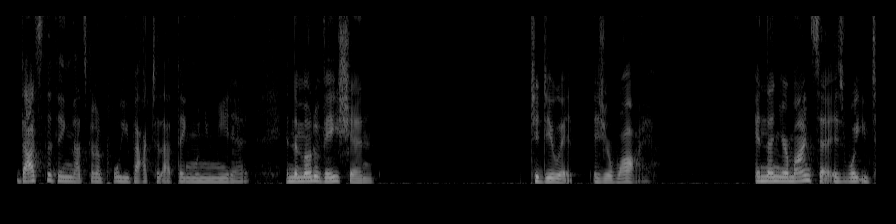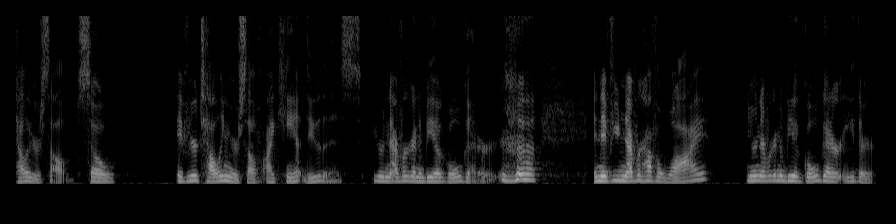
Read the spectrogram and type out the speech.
that's the thing that's going to pull you back to that thing when you need it. And the motivation to do it is your why. And then your mindset is what you tell yourself. So if you're telling yourself, I can't do this, you're never going to be a goal getter. and if you never have a why, you're never going to be a goal getter either.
